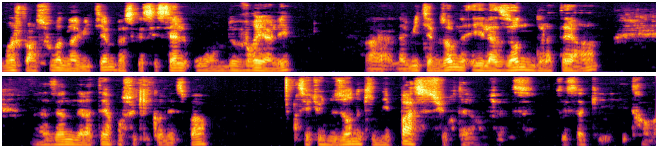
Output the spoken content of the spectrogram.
Moi, je parle souvent de la huitième parce que c'est celle où on devrait aller. La huitième zone est la zone de la Terre. Hein. La zone de la Terre, pour ceux qui connaissent pas, c'est une zone qui n'est pas sur Terre, en fait. C'est ça qui est étrange.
